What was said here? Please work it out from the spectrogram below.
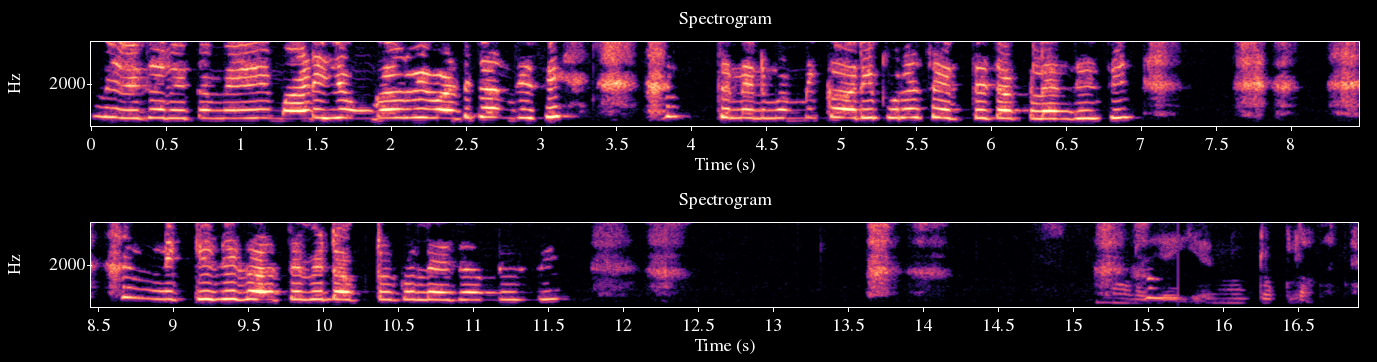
ਮੇਰੇ ਘਰੇ ਤਾਂ ਮੇਰੀ ਮਾੜੀ ਜਿਹੀ ਉਂਗਲ ਵੀ ਵੱਢ ਜਾਂਦੀ ਸੀ ਤੇ ਮੇਰੀ ਮੰਮੀ ਘਰ ਹੀ ਪੂਰਾ ਸਿਰ ਤੇ ਚੱਕ ਲੈਂਦੀ ਸੀ। ਨਿੱਕੀ ਜਿਹੀ ਗੱਲ ਤੇ ਵੀ ਡਾਕਟਰ ਕੋਲ ਲੈ ਜਾਂਦੀ ਸੀ। ਹੁਣ ਜਾਈਏ ਇਹਨੂੰ ਟੁਕ ਲਾ ਦਿੰਦੇ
